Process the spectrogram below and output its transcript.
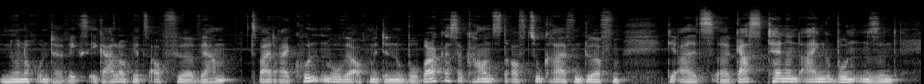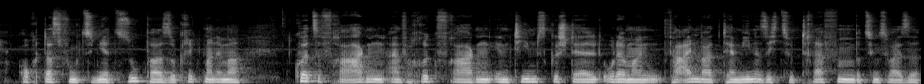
nur noch unterwegs. Egal ob jetzt auch für, wir haben zwei, drei Kunden, wo wir auch mit den Nubo Workers Accounts darauf zugreifen dürfen, die als äh, Gasttenant eingebunden sind. Auch das funktioniert super. So kriegt man immer kurze Fragen, einfach Rückfragen im Teams gestellt oder man vereinbart Termine, sich zu treffen, beziehungsweise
